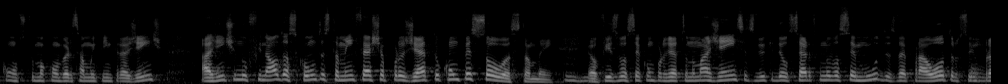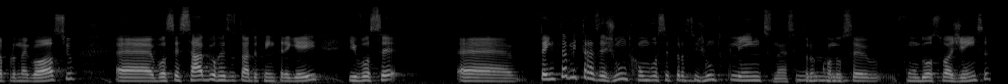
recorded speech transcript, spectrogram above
costuma conversar muito entre a gente. A gente, no final das contas, também fecha projeto com pessoas também. Eu fiz você com um projeto numa agência, você viu que deu certo, quando você muda, você vai para outro, você vai para o negócio, é, você sabe o resultado que eu entreguei e você é, tenta me trazer junto, como você trouxe junto clientes, né? Você trou- Quando você fundou a sua agência,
